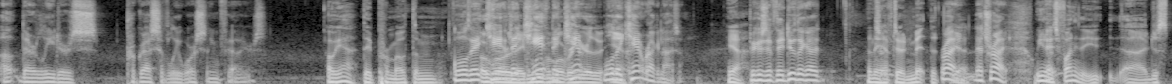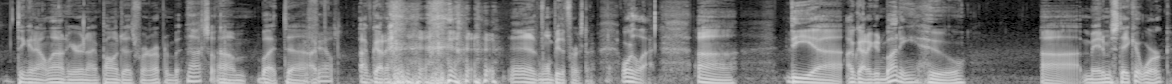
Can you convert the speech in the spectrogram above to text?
uh, their leaders' progressively worsening failures. Oh yeah, they promote them. Well, they can't. or They, can't. They can't. here. well, yeah. they can't recognize them Yeah, because if they do, they got. then they have to admit that. Right. yeah. That's right. Well, you know, it's funny that you uh, just thinking out loud here, and I apologize for interrupting, but No, it's okay. um, but uh, You I, failed. I've got a. it won't be the first time or the last. Uh, the uh, I've got a good buddy who uh, made a mistake at work,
